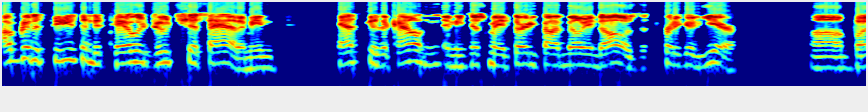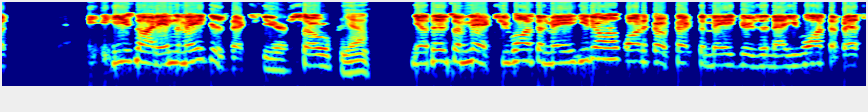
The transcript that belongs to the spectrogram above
how good a season did Taylor Gooch just had? I mean, ask his accountant, and he just made thirty-five million dollars. It's a pretty good year, uh, but he's not in the majors next year. So yeah, you know, there's a mix. You want the ma- you don't want it to affect the majors, and that you want the best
